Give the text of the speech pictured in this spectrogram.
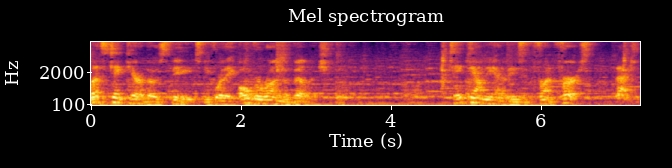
Let's take care of those thieves before they overrun the village. Take down the enemies in front first. Action.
